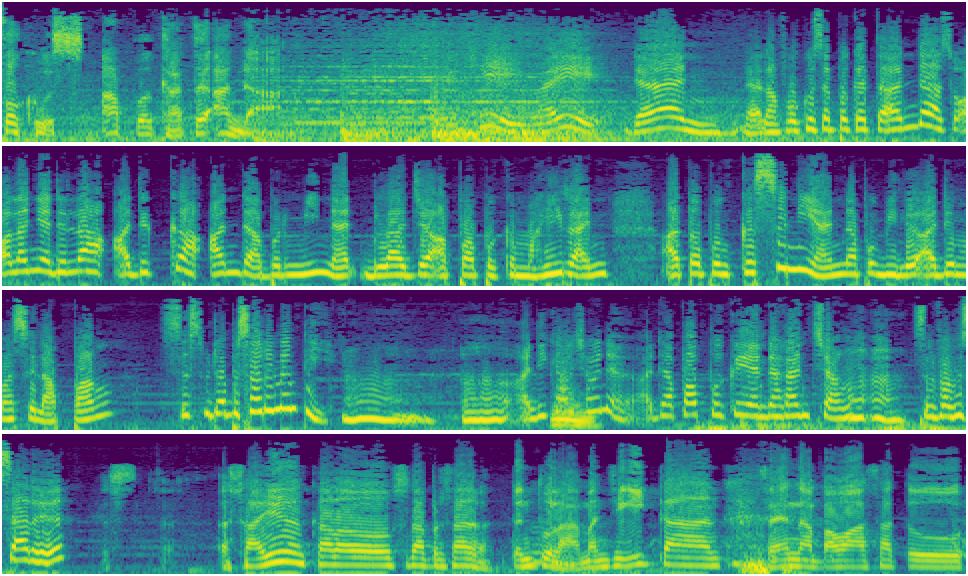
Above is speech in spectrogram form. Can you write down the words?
Fokus apa kata anda. Okey, baik. Dan dalam fokus apa kata anda, soalannya adalah adakah anda berminat belajar apa-apa kemahiran ataupun kesenian apabila ada masa lapang sesudah bersara nanti. Hmm. Uh, Andika hmm. macam mana? Ada apa-apa ke yang dah rancang hmm. selepas bersara? Saya kalau sudah bersara, tentulah hmm. mancing ikan. saya nak bawa satu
